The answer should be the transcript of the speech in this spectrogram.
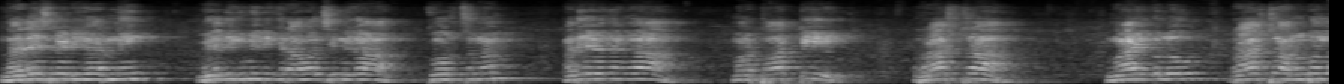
నరేష్ రెడ్డి గారిని వేదిక మీదకి రావాల్సిందిగా కోరుతున్నాం అదేవిధంగా మన పార్టీ రాష్ట్ర నాయకులు రాష్ట్ర అనుబంధ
